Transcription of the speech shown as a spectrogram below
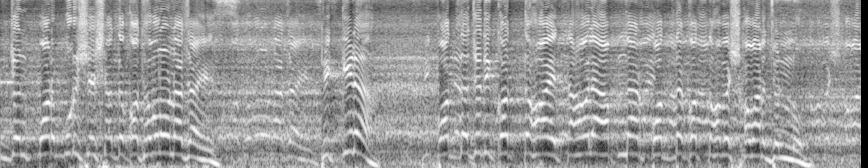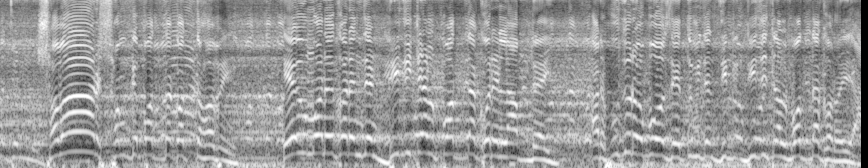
একজন পরপুরুষের সাথে কথা বলাও না জাহেজ ঠিক কি না পদ্মা যদি করতে হয়, তাহলে আপনার পদ্মা করতে হবে সবার জন্য। সবার জন্য সবার সঙ্গে পদ্মা করতে হবে। এও মনে করেন যে ডিজিটাল পদ্মা করে লাভ নেই। আর হুজুরও বোঝে, তুমি ডিজিটাল পদ্মা করো, ইয়া।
